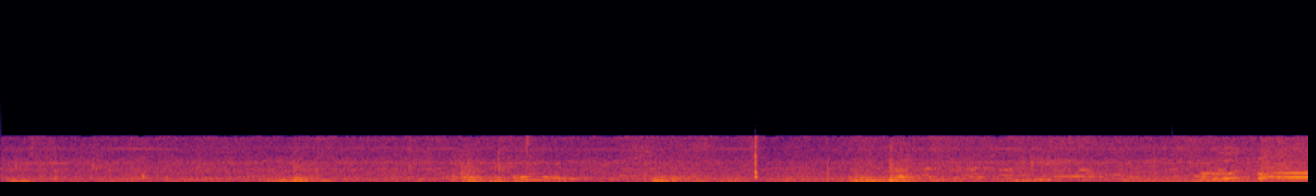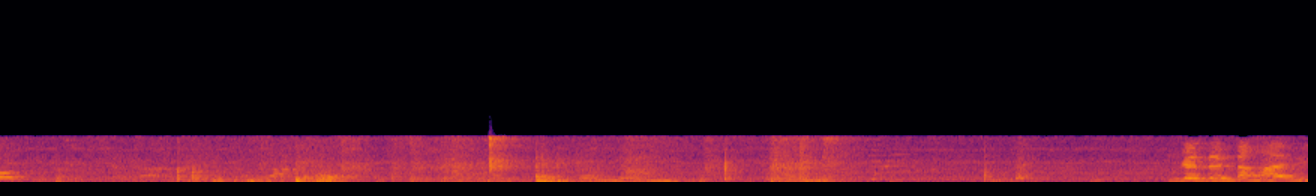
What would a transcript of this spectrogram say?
Hello po. Magandang tanghali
